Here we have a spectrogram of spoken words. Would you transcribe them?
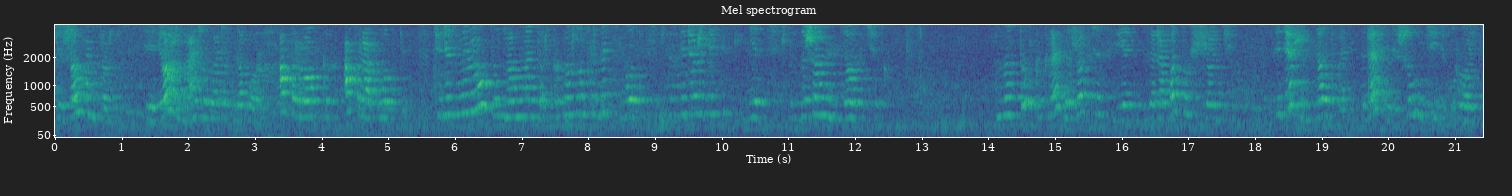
пришел монтер. Сережа начал разговор лет, что в летчик. Но тут как раз зажегся свет, и заработал счетчик. Сережа взял свою тетрадь и решил учить уроки.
